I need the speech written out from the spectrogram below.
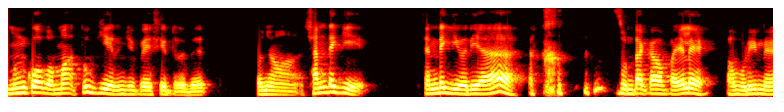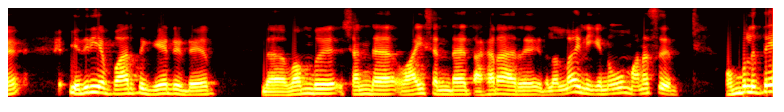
முன்கோபமாக தூக்கி எறிஞ்சு பேசிட்டுருது கொஞ்சம் சண்டைக்கு சண்டைக்கு வரியா? சுண்டக்கா பயலே அப்படின்னு எதிரியை பார்த்து கேட்டுட்டு இந்த வம்பு சண்டை வாய் சண்டை தகராறு இதிலெல்லாம் இன்னைக்கு என்னவோ மனசு வம்புலத்தே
